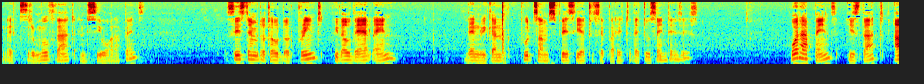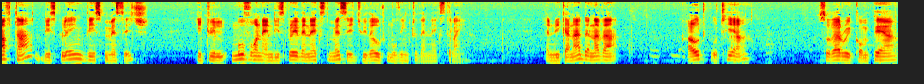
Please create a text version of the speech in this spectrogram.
let's remove that and see what happens. System.out.print without the ln, then we can put some space here to separate the two sentences. What happens is that after displaying this message, it will move on and display the next message without moving to the next line. And we can add another output here so that we compare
